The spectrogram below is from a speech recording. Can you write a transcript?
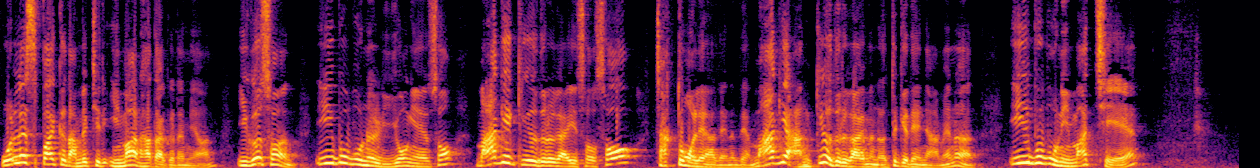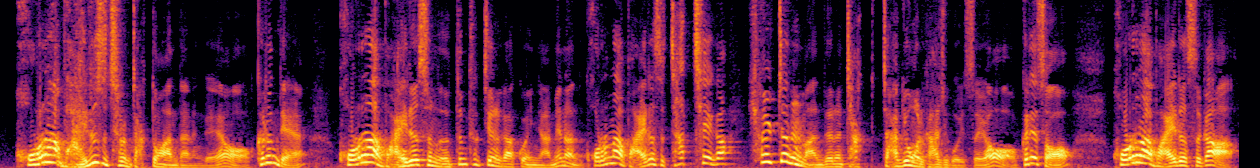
원래 스파이크 단백질이 이만하다 그러면 이것은 이 부분을 이용해서 막에 끼어 들어가 있어서 작동을 해야 되는데 막이 안 끼어 들어가면 어떻게 되냐면은 이 부분이 마치 코로나 바이러스처럼 작동한다는 거예요. 그런데 코로나 바이러스는 어떤 특징을 갖고 있냐면은 코로나 바이러스 자체가 혈전을 만드는 작, 작용을 가지고 있어요. 그래서 코로나 바이러스가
